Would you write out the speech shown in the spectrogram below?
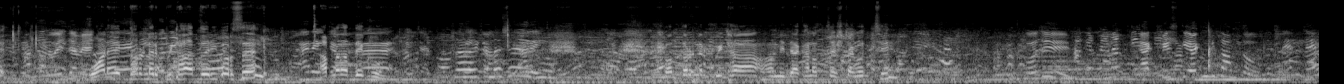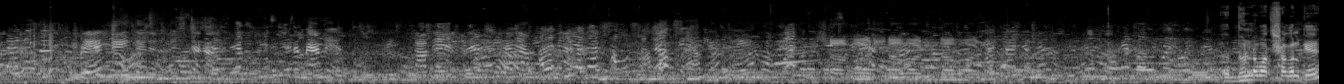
অনেক ধরনের পিঠা তৈরি করছে। আপনারা দেখুন। সব ধরনের পিঠা আমি দেখানোর চেষ্টা করছি। ধন্যবাদ। সকলকে।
